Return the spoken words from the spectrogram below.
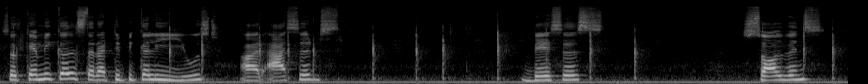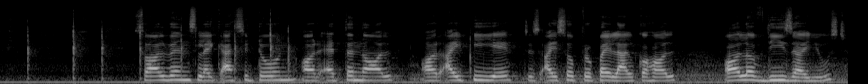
So, chemicals that are typically used are acids, bases, solvents, solvents like acetone or ethanol or IPA which is isopropyl alcohol all of these are used.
